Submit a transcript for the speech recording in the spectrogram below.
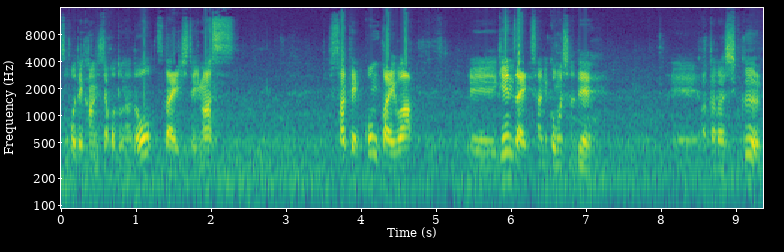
そこで感じたことなどをお伝えしています。さて今回は、えー、現在三陸駒社で、新しく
